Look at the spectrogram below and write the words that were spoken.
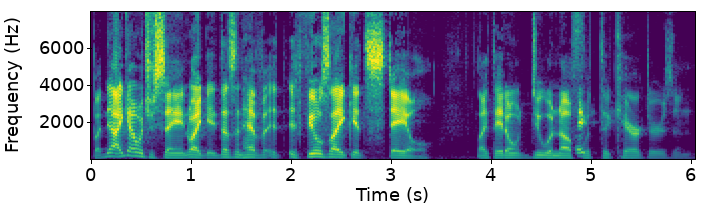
But yeah, I got what you're saying. Like it doesn't have. It, it feels like it's stale. Like they don't do enough It- with the characters and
